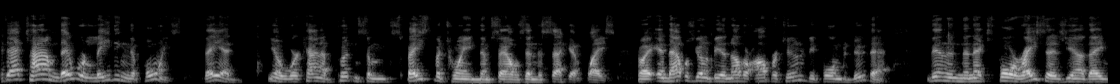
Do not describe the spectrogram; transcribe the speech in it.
at that time, they were leading the points. They had, you know, were kind of putting some space between themselves in the second place. Right. And that was going to be another opportunity for them to do that. Then in the next four races, you know, they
